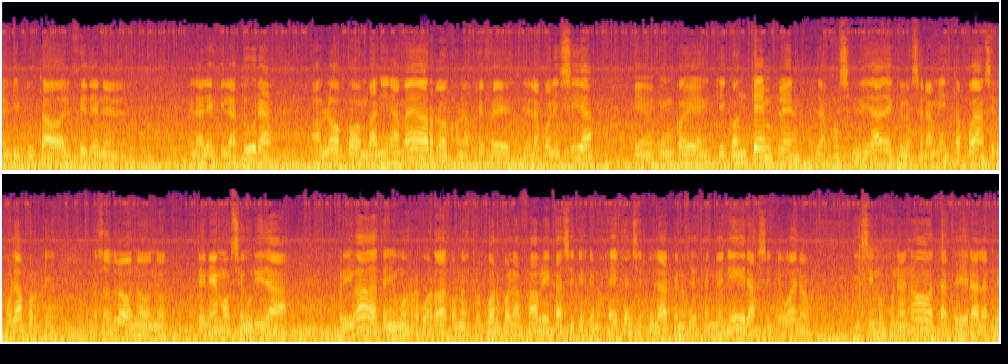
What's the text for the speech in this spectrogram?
el, diputado del FIT en, la legislatura, habló con Vanina Merlo, con los jefes de la policía, eh, que contemplen la posibilidad de que los ceramistas puedan circular porque nosotros no, tenemos seguridad privada, teníamos resguardado con nuestro cuerpo la fábrica, así que que nos dejen circular, que nos dejen venir, así que bueno, hicimos una nota que era la que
